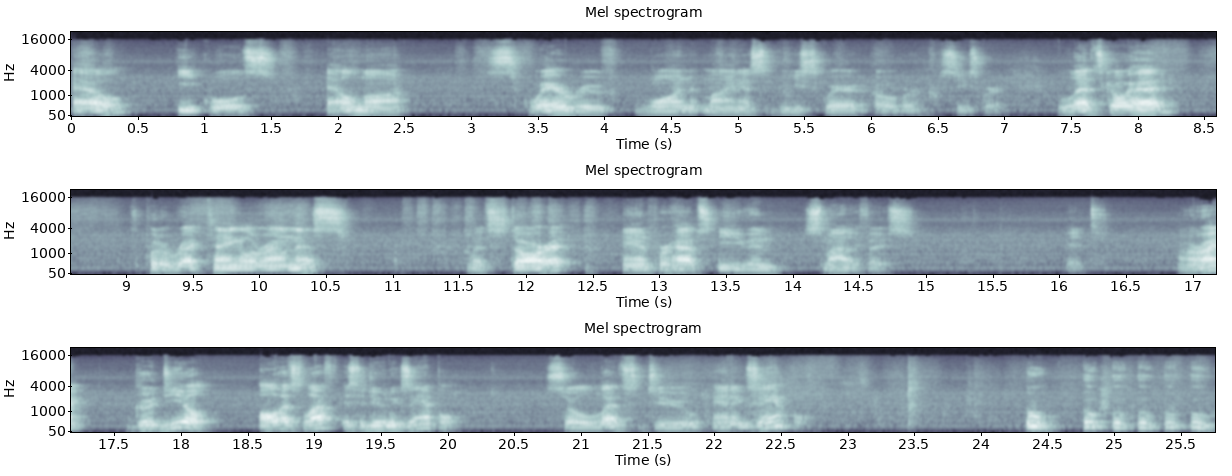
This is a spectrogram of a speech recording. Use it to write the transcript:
L equals L naught square root 1 minus v squared over c squared. Let's go ahead, put a rectangle around this, let's star it, and perhaps even smiley face it. Alright, good deal. All that's left is to do an example. So let's do an example. Ooh, ooh, ooh, ooh, ooh, ooh.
